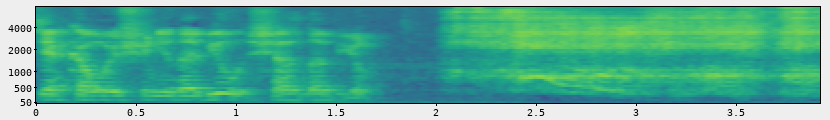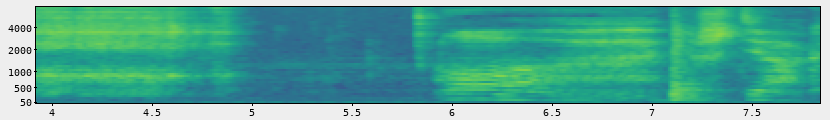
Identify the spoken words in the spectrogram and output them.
тех, кого еще не добил, сейчас добью. О, ништяк.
